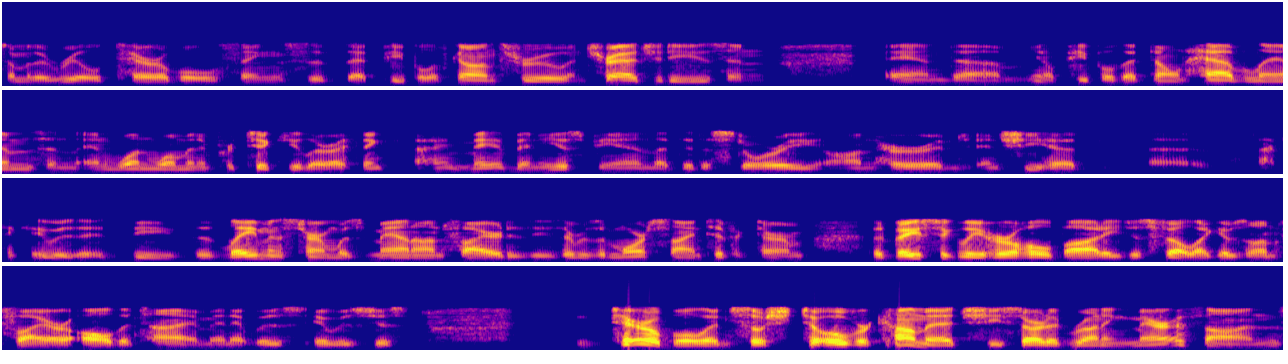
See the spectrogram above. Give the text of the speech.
some of the real terrible things that, that people have gone through and tragedies and and um, you know people that don't have limbs and, and one woman in particular. I think I may have been ESPN that did a story on her and, and she had uh, I think it was the the layman's term was man on fire disease. There was a more scientific term but basically her whole body just felt like it was on fire all the time. And it was it was just terrible and so she, to overcome it she started running marathons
